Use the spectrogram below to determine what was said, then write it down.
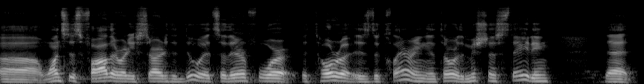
uh, once his father already started to do it, so therefore the Torah is declaring, the Torah, the Mishnah is stating that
